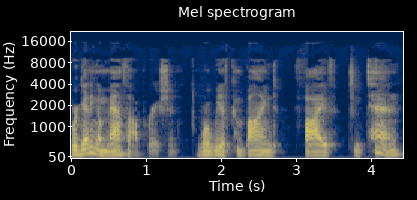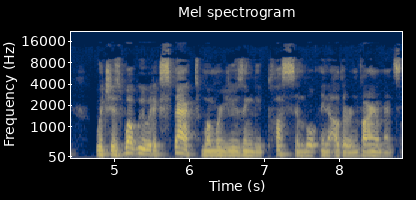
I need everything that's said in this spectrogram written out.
we're getting a math operation where we have combined 5 to 10, which is what we would expect when we're using the plus symbol in other environments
